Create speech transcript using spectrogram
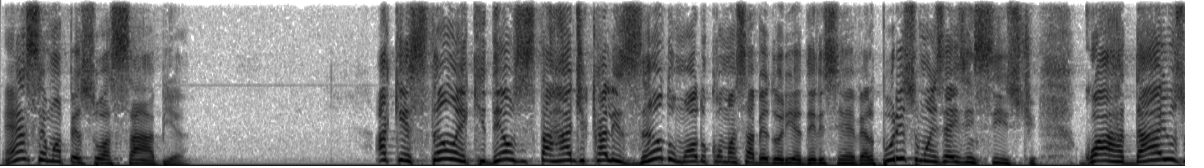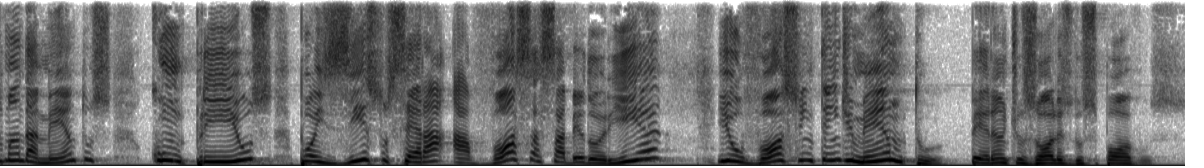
Essa é uma pessoa sábia. A questão é que Deus está radicalizando o modo como a sabedoria dele se revela. Por isso Moisés insiste: guardai os mandamentos, cumpri-os, pois isso será a vossa sabedoria e o vosso entendimento perante os olhos dos povos.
